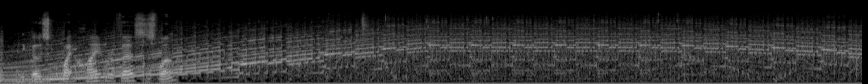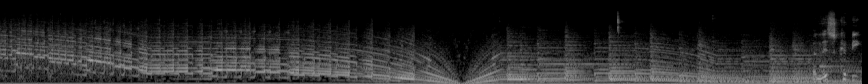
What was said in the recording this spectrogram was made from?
And it goes quite high in reverse as well. And this can be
